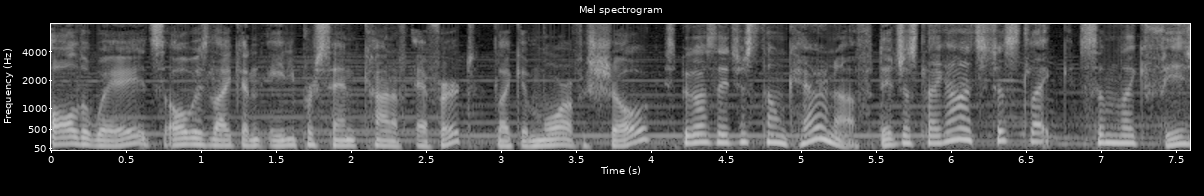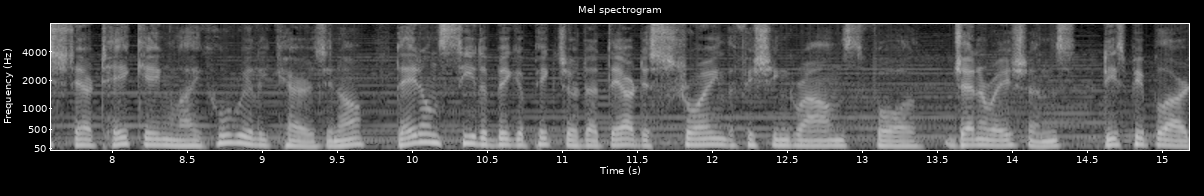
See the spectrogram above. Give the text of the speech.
all the way, it's always like an 80% kind of effort, like a more of a show, is because they just don't care enough. They're just like, oh, it's just like some like fish they're taking, like who really cares, you know? They don't see the bigger picture that they are destroying the fishing grounds for generations. These people are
